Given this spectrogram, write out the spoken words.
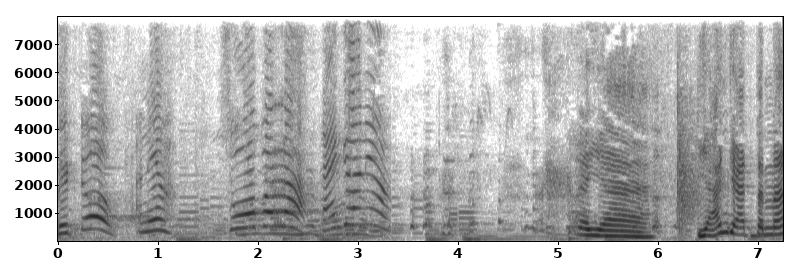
బిట్టు అనియా. సూపర్ రా థ్యాంక్ యూ అనియా. అయ్యా ఏం చేస్తున్నా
